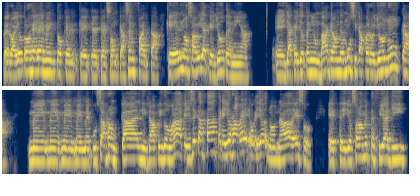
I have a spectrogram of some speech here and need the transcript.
pero hay otros elementos que, que, que, son, que hacen falta, que él no sabía que yo tenía, eh, ya que yo tenía un background de música, pero yo nunca me, me, me, me, puse a roncar ni rápido, ah, que yo soy cantante, que yo rapeo, que yo, no, nada de eso. Este, yo solamente fui allí,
